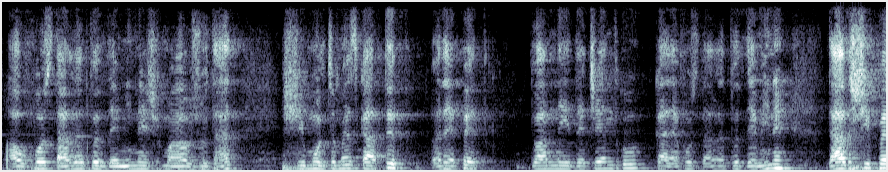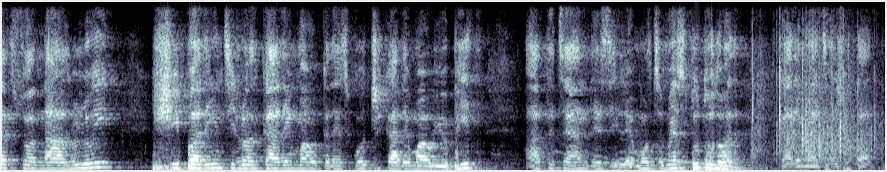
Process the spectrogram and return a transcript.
au fost alături de mine și m-au ajutat și mulțumesc atât, repet, doamnei de centru care a fost alături de mine, dar și personalului și părinților care m-au crescut și care m-au iubit atâția ani de zile. Mulțumesc tuturor care m-ați ajutat.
